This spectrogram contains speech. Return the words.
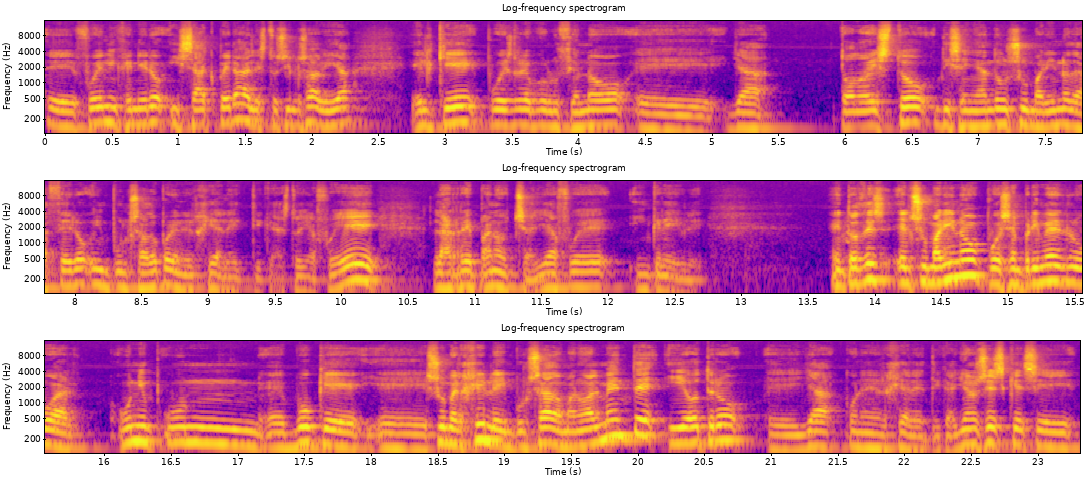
eh, fue el ingeniero Isaac Peral, esto sí lo sabía, el que pues revolucionó eh, ya todo esto diseñando un submarino de acero impulsado por energía eléctrica. Esto ya fue la repanocha, ya fue increíble. Entonces, el submarino, pues en primer lugar, un, eh, buque eh, sumergible impulsado manualmente y otro eh, ya con energía eléctrica. Yo no sé si es que si,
